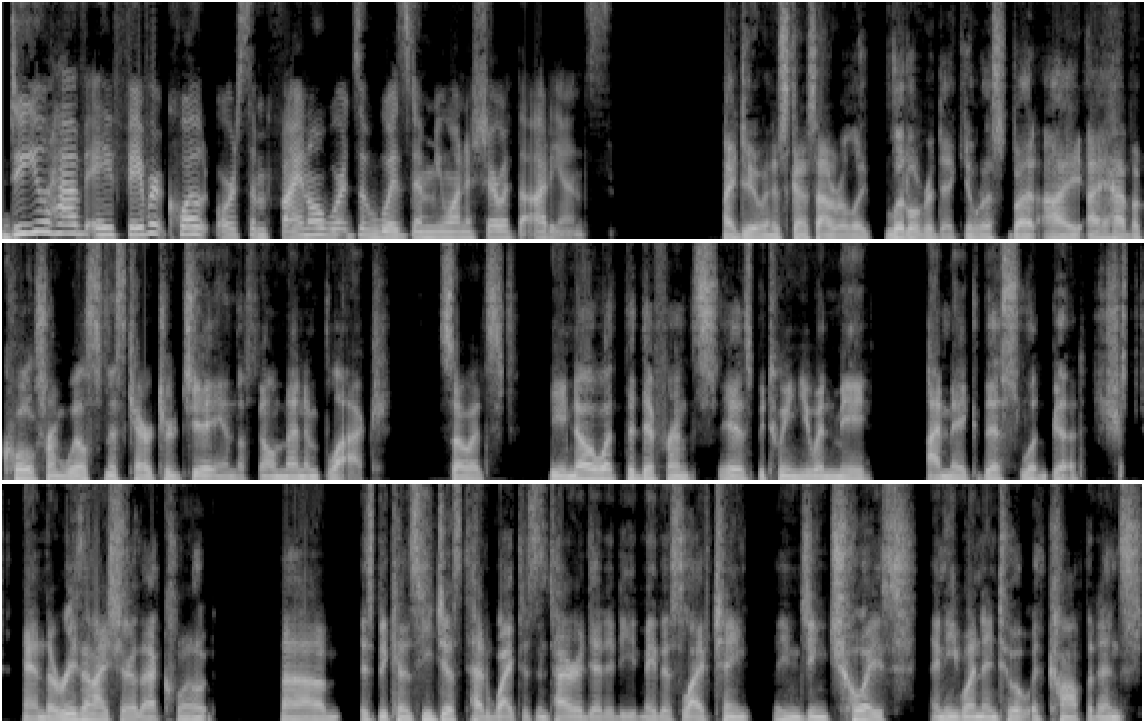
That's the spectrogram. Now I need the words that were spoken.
do you have a favorite quote or some final words of wisdom you want to share with the audience? I do. And it's going to sound really little ridiculous, but I, I have a quote from Will Smith's character Jay in the film Men in Black. So it's, you know what the difference is between you and me? I make this look good. And the reason I share that quote um, is because he just had wiped his entire identity, made this life changing choice, and he went into it with confidence.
